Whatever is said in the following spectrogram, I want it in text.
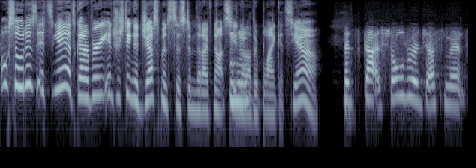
Oh, so it is. It's yeah. It's got a very interesting adjustment system that I've not seen on Mhm. other blankets. Yeah. It's got shoulder adjustments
